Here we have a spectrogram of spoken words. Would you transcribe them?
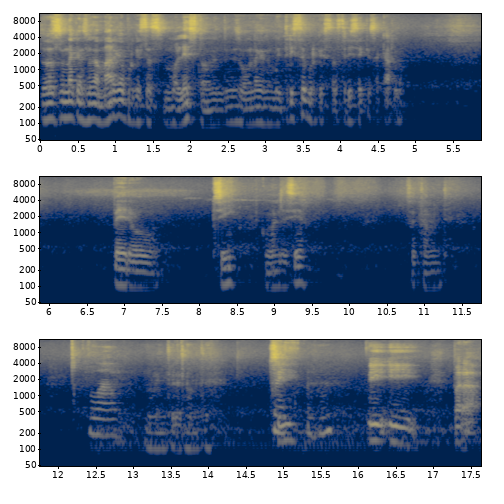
Entonces es una canción amarga porque estás molesto, ¿me entiendes? O una canción muy triste porque estás triste, hay que sacarlo. Pero sí, como él decía. Exactamente. Wow. Muy interesante. Sí. y, y para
